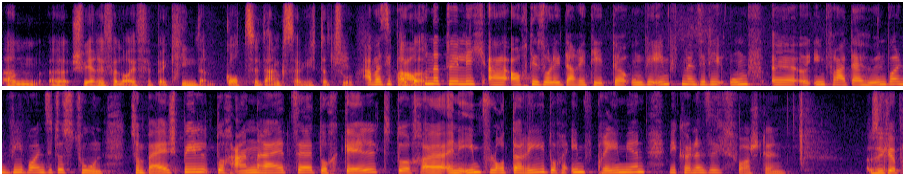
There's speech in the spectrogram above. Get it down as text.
ähm, äh, schwere Verläufe bei Kindern. Gott sei Dank, sage ich dazu. Aber Sie brauchen Aber, natürlich äh, auch die Solidarität der Ungeimpften, wenn Sie die Umf äh, Impfrate erhöhen wollen. Wie wollen Sie das tun? Zum Beispiel durch Anreize, durch Geld, durch äh, eine Impflotterie, durch Impfprämien. Wie können Sie sich das vorstellen? Also ich glaube,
